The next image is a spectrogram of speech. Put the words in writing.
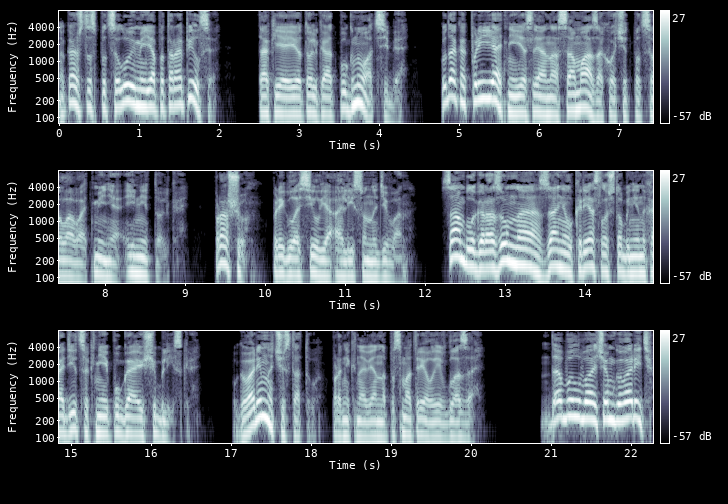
Но, кажется, с поцелуями я поторопился. Так я ее только отпугну от себя. Куда как приятнее, если она сама захочет поцеловать меня, и не только. Прошу, пригласил я Алису на диван. Сам благоразумно занял кресло, чтобы не находиться к ней пугающе близко. «Поговорим на чистоту?» — проникновенно посмотрела ей в глаза. «Да было бы о чем говорить»,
